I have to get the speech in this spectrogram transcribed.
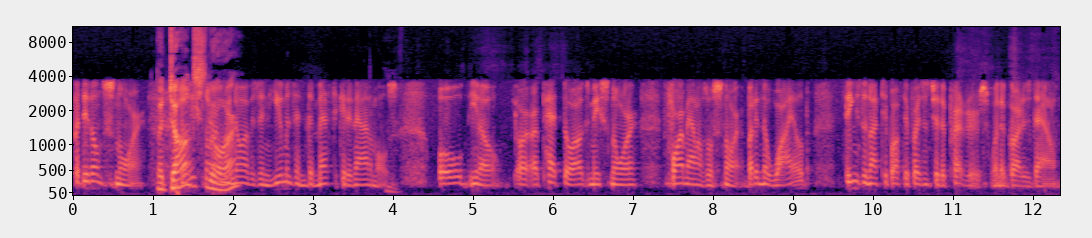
but they don't snore. But dogs the snore. We know of is in humans and domesticated animals. Old, you know, or, or pet dogs may snore. Farm animals will snore, but in the wild, things do not tip off their presence to the predators when the guard is down.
